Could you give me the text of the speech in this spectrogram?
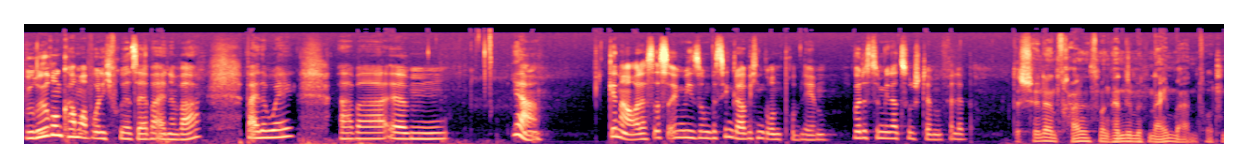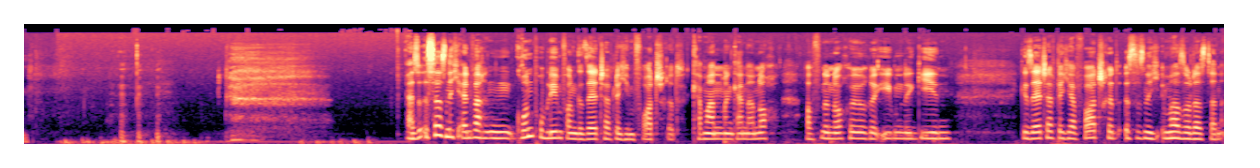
Berührung komme, obwohl ich früher selber eine war, by the way. Aber ähm, ja, genau, das ist irgendwie so ein bisschen, glaube ich, ein Grundproblem. Würdest du mir dazu stimmen, Philipp? Das Schöne an Fragen ist, man kann sie mit Nein beantworten. Also ist das nicht einfach ein Grundproblem von gesellschaftlichem Fortschritt? Kann man, man kann da noch auf eine noch höhere Ebene gehen. Gesellschaftlicher Fortschritt ist es nicht immer so, dass dann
